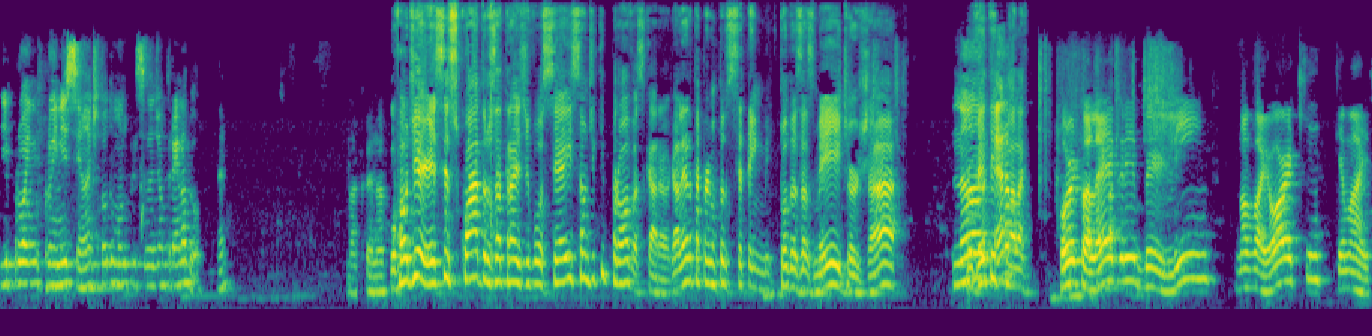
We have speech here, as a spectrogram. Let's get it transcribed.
e para o iniciante, todo mundo precisa de um treinador, né? Bacana. O Valdir, esses quadros atrás de você aí são de que provas, cara? A galera tá perguntando se você tem todas as majors já. Não, era... Porto Alegre, Berlim, Nova York, que mais?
